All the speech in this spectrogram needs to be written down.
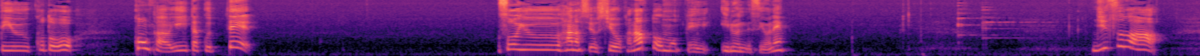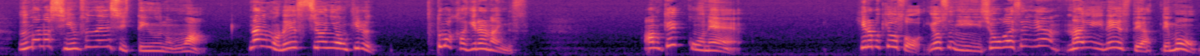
ていうことを今回は言いたくってそういう話をしようかなと思っているんですよね。実は馬の心不全死っていうのは何もレース中に起きるとは限らないんです。あの結構ね平場競争要するに障害性じゃないレースであっても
